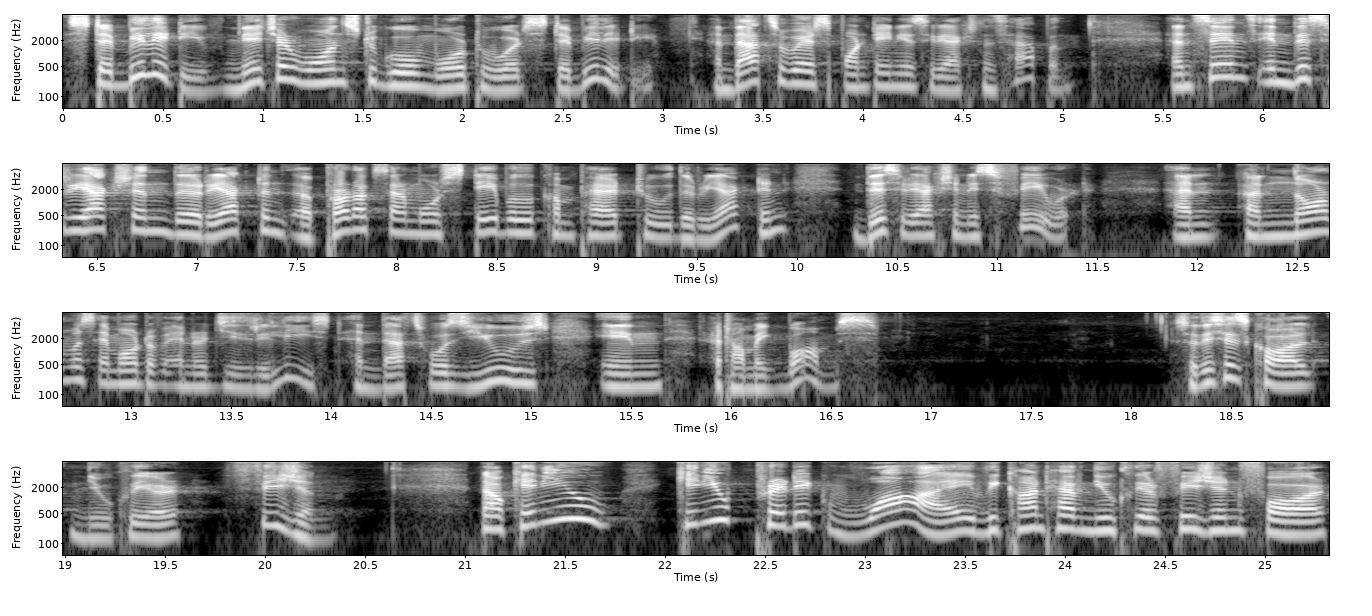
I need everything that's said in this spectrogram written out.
stability. Nature wants to go more towards stability. And that's where spontaneous reactions happen. And since in this reaction, the reactant uh, products are more stable compared to the reactant, this reaction is favored and enormous amount of energy is released. And that's what's used in atomic bombs. So this is called nuclear fission. Now, can you, can you predict why we can't have nuclear fission for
